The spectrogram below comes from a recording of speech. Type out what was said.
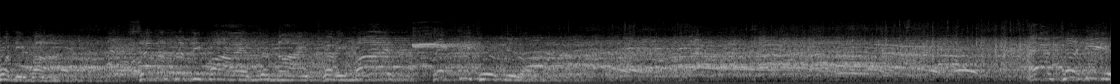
9.25. 7.55 to 9.25, 52 kilo. And Turkey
